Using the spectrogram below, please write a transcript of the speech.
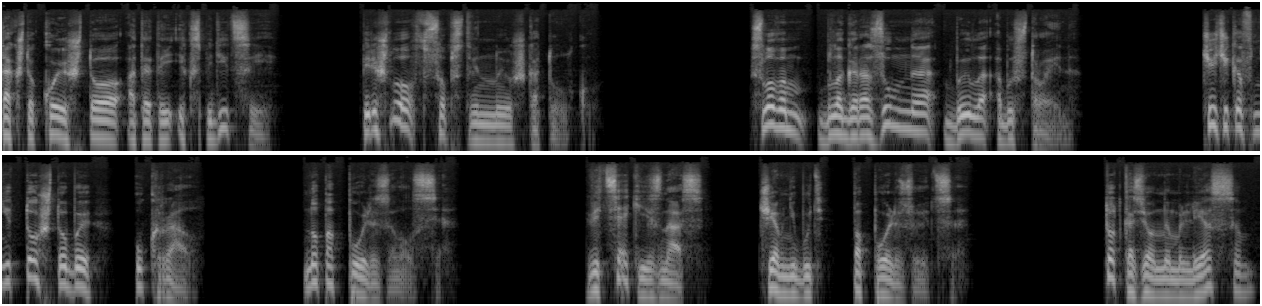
так что кое-что от этой экспедиции перешло в собственную шкатулку. Словом, благоразумно было обустроено. Чичиков не то чтобы украл, но попользовался. Ведь всякий из нас чем-нибудь попользуется. Тот казенным лесом,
